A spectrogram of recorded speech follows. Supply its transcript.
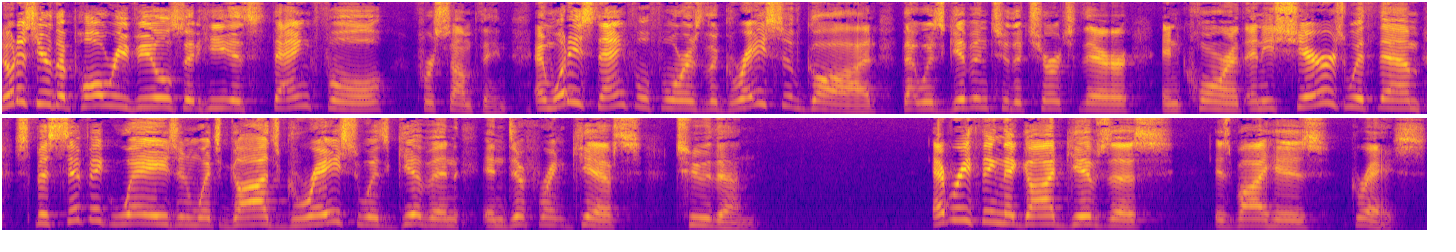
Notice here that Paul reveals that he is thankful for something. And what he's thankful for is the grace of God that was given to the church there in Corinth. And he shares with them specific ways in which God's grace was given in different gifts to them. Everything that God gives us is by his grace.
